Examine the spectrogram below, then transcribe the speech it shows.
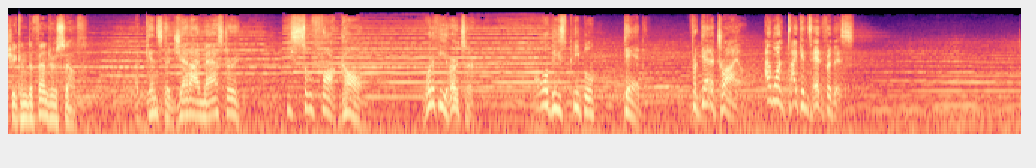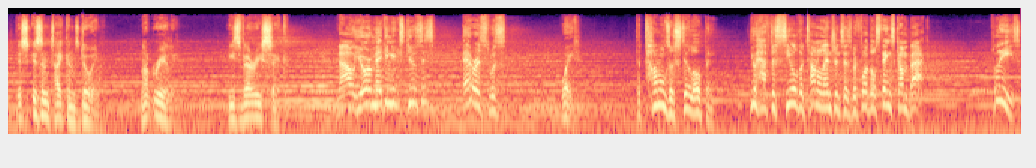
She can defend herself. Against a Jedi Master? He's so far gone. What if he hurts her? All these people dead. Forget a trial. I want Tychon's head for this. This isn't Tychon's doing. Not really. He's very sick. Now you're making excuses? Eris was... Wait. The tunnels are still open. You have to seal the tunnel entrances before those things come back. Please,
